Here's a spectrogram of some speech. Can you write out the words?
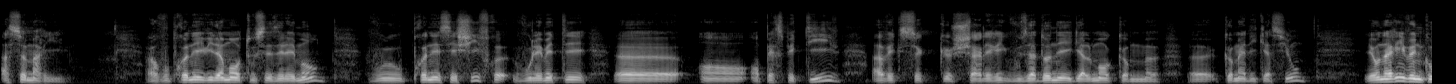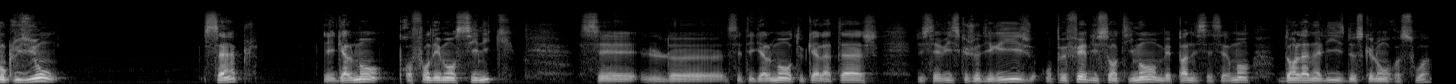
à se marier. Alors vous prenez évidemment tous ces éléments, vous prenez ces chiffres, vous les mettez euh, en, perspective avec ce que Charles-Éric vous a donné également comme, euh, comme indication, et on arrive à une conclusion simple et également profondément cynique. C'est également en tout cas la tâche du service que je dirige. On peut faire du sentiment, mais pas nécessairement dans l'analyse de ce que l'on reçoit.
